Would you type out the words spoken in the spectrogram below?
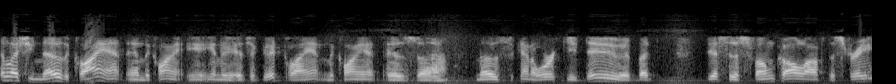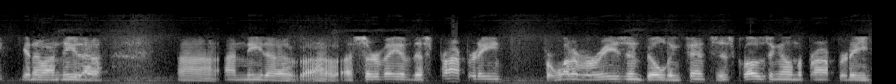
Unless you know the client and the client, you know, it's a good client and the client is uh, knows the kind of work you do. But just this phone call off the street, you know, I need a uh, I need a, a, a survey of this property for whatever reason, building fences, closing on the property,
